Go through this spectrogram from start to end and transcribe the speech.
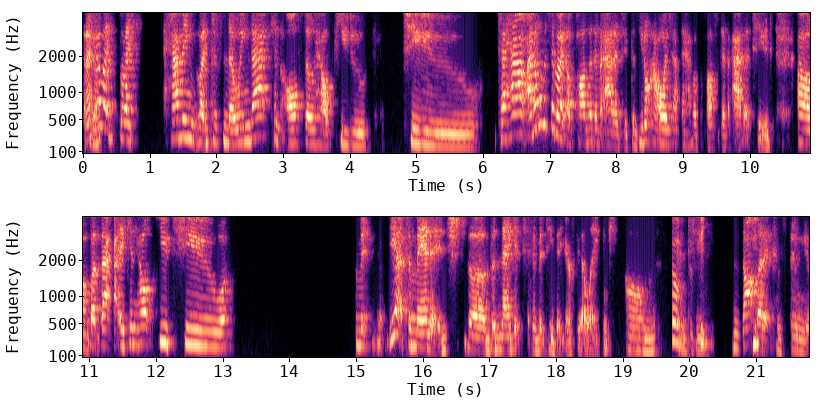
And I yeah. feel like like having like just knowing that can also help you to to have i don't want to say like a positive attitude because you don't always have to have a positive attitude um, but that it can help you to yeah to manage the the negativity that you're feeling um so, to not let it consume you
